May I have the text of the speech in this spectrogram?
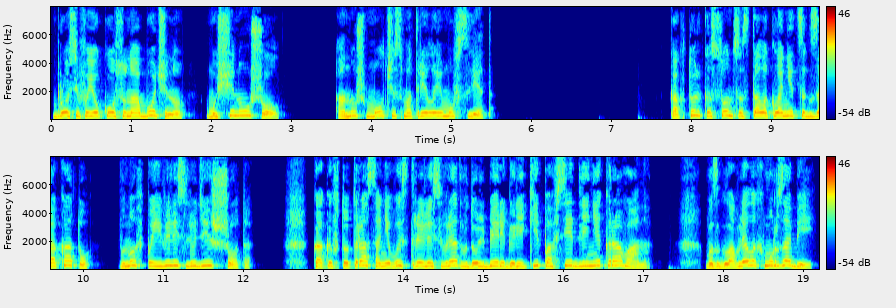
Бросив ее косу на обочину, мужчина ушел. Ануш молча смотрела ему вслед. Как только солнце стало клониться к закату, вновь появились люди из Шота. Как и в тот раз, они выстроились в ряд вдоль берега реки по всей длине каравана. Возглавлял их Мурзабей.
